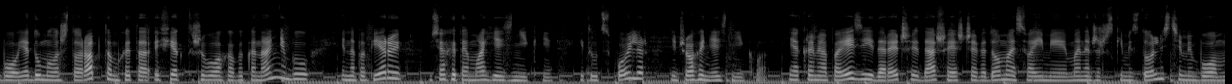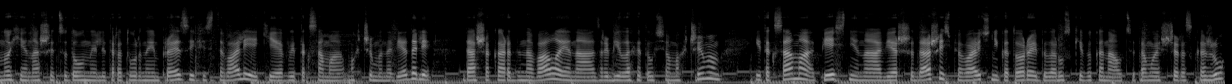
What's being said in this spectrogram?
бо я думала што раптам гэта эфект жывога выканання быў і на паперы уся гэтая магія знікне. І тут спойлер нічога не знікла. І акрамя паэзіі дарэчы даша яшчэ вядомая сваімі менеджерскімі здольнасцямі бо многія нашы цудоўныя літаратурныя імпрэзы фестывалі якія вы таксама магчыма наведалі даша каардынавала яна зрабіла гэта ўсё магчымым. І таксама песні на вершы дашы спяваюць некаторыя беларускія выканаўцы. Таму яшчэ раскажу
